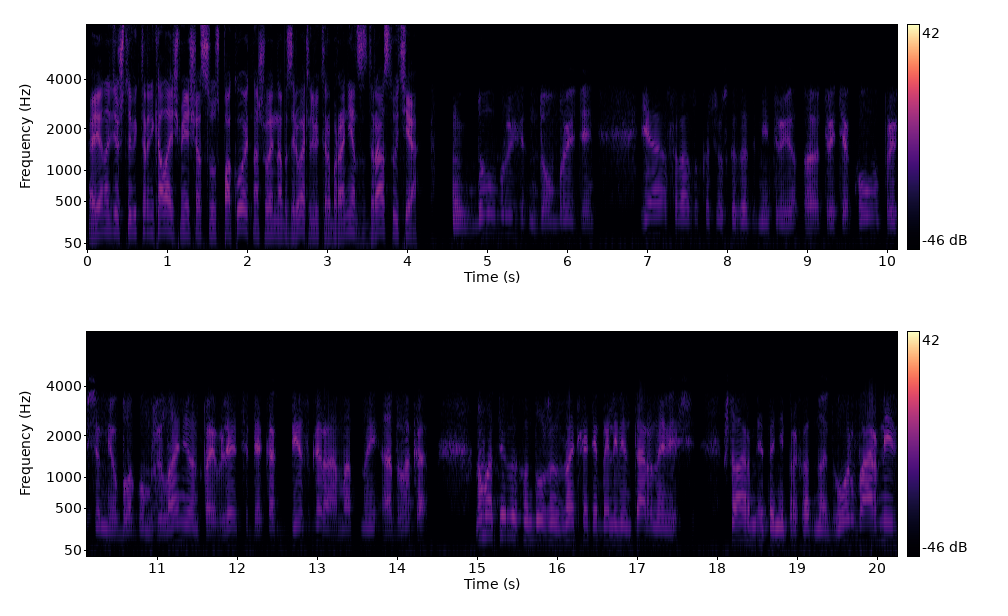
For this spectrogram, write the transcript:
Я надеюсь, что Виктор Николаевич меня сейчас успокоит. Наш военный обозреватель Виктор Бронец. Здравствуйте. Добрый, добрый день. Я сразу хочу сказать Дмитрию э, Третьякову, при всем его благом желании он появляет себя как безграмотный адвокат. Ну, во-первых, он должен знать хотя бы элементарные вещи, что армия это не проходной двор, в армии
